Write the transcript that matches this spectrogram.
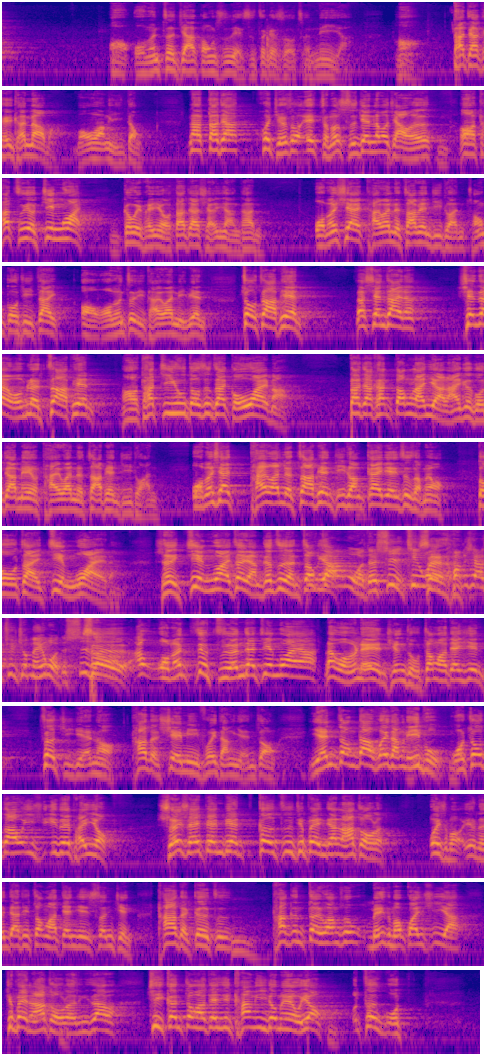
哦，我们这家公司也是这个时候成立啊，哦，大家可以看到嘛，魔方移动，那大家会觉得说，哎，怎么时间那么巧合？哦，它只有境外。各位朋友，大家想一想看，我们现在台湾的诈骗集团，从过去在哦我们自己台湾里面做诈骗，那现在呢？现在我们的诈骗啊，它几乎都是在国外嘛。大家看东南亚哪一个国家没有台湾的诈骗集团？我们现在台湾的诈骗集团概念是什么？都在境外的，所以境外这两个字很重要。关我的事，境外框下去就没我的事了。是啊，我们就只能在境外啊。那我们也很清楚，中华电信这几年哈，它的泄密非常严重，严重到非常离谱。我周遭一一堆朋友，随随便便各自就被人家拿走了。为什么？因为人家去中华电信申请他的各自，他跟对方说没什么关系啊，就被拿走了，你知道吗？去跟中华电信抗议都没有用，这我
